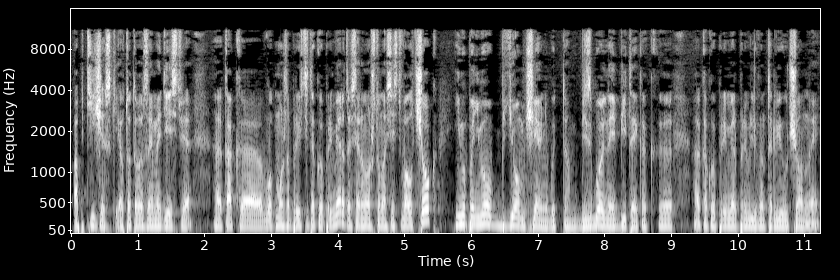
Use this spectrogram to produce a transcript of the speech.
оптически от этого взаимодействия. Э, как э, вот можно привести такой пример, это все равно, что у нас есть волчок, и мы по нему бьем чем-нибудь там, бейсбольной битой, как э, какой пример привели в интервью ученые.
